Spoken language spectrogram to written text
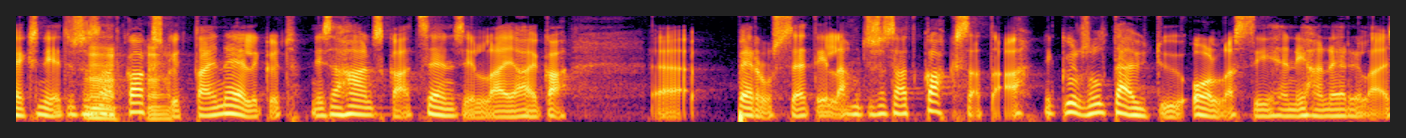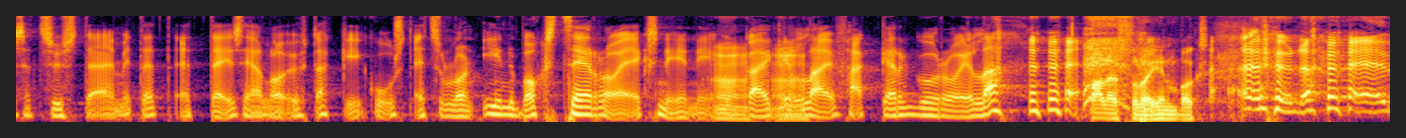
Eikö niin, että jos sä saat 20 mm, tai 40, niin sä hanskaat sen sillä aika perussetillä, mutta jos sä saat 200, niin kyllä sulla täytyy olla siihen ihan erilaiset systeemit, et, ettei siellä ole yhtäkkiä kuusi, että sulla on inbox zero, eikö niin, niin kuin mm, kaikilla mm. lifehacker-guruilla. Paljon sulla on inbox? no, ei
